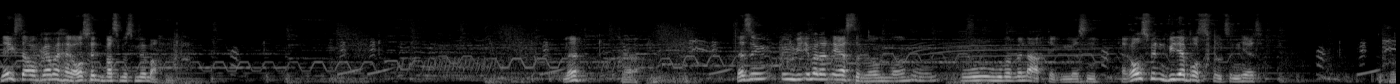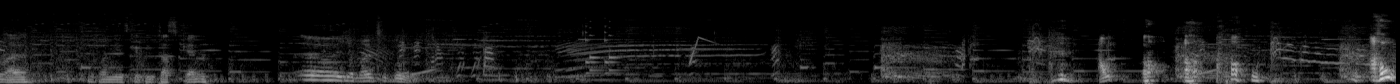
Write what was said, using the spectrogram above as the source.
Nächste Aufgabe herausfinden, was müssen wir machen. Ne? Ja. Das ist irgendwie immer das erste, worüber wir nachdenken müssen. Herausfinden, wie der Boss funktioniert. Mal von jetzt Gebiet das scannen. Äh, ich habe mal zu tun. Au. Au! Au! Au!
